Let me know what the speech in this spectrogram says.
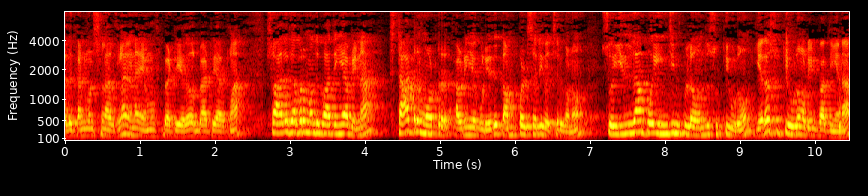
அது கன்வென்ஷனலா இருக்கலாம் ஏன்னா எம்எஃப் பேட்டரி ஏதோ ஒரு பேட்டரியா இருக்கலாம். ஸோ அதுக்கப்புறம் வந்து பாத்தீங்க அப்படின்னா ஸ்டார்டர் மோட்டர் அப்படிங்கக்கூடியது கம்பல்சரி வச்சிருக்கணும். ஸோ இதுதான் போய் இன்ஜின்குள்ள வந்து சுத்தி விடும். எதை சுத்தி விடும் அப்படின்னு பாத்தீங்கன்னா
